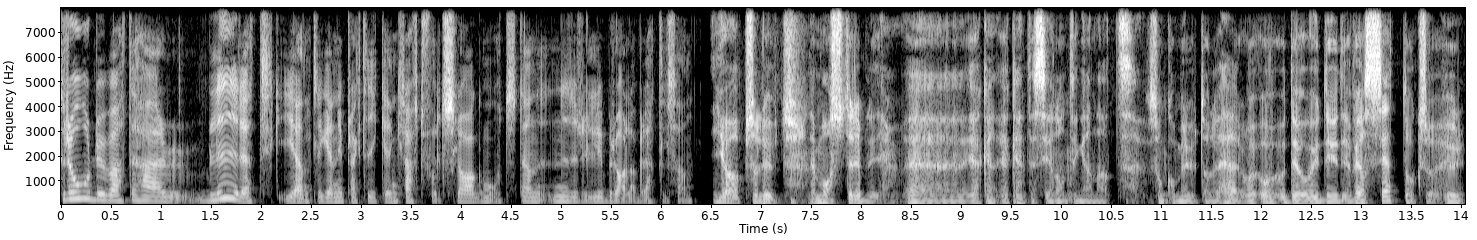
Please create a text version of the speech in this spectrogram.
Tror du att det här blir ett egentligen i praktiken kraftfullt slag mot den nyliberala berättelsen? Ja absolut, det måste det bli. Eh, jag kan, jag kan inte se någonting annat som kommer ut av det här. Och, och, det, och det är det vi har sett också, hur,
